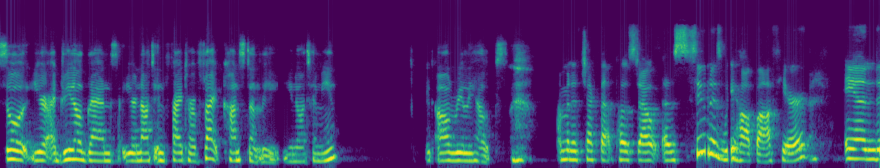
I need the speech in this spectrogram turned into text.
so your adrenal glands, you're not in fight or flight constantly. You know what I mean? It all really helps. I'm going to check that post out as soon as we hop off here. And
